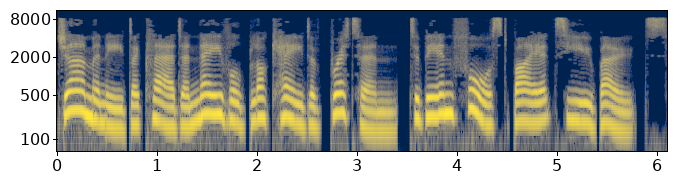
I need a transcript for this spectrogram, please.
Germany declared a naval blockade of Britain, to be enforced by its U-boats.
